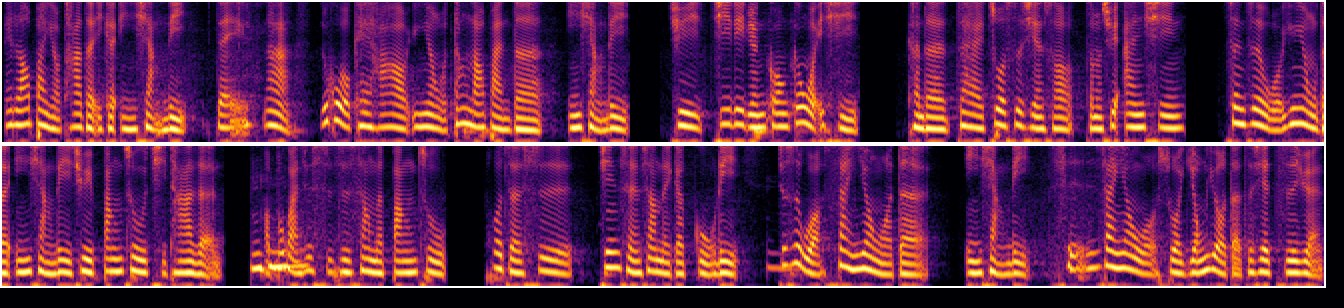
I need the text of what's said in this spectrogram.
诶，老板有他的一个影响力。对。那如果我可以好好运用我当老板的影响力，去激励员工跟我一起，可能在做事情的时候怎么去安心，甚至我运用我的影响力去帮助其他人，哦，不管是实质上的帮助，或者是精神上的一个鼓励，就是我善用我的影响力，是。善用我所拥有的这些资源，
